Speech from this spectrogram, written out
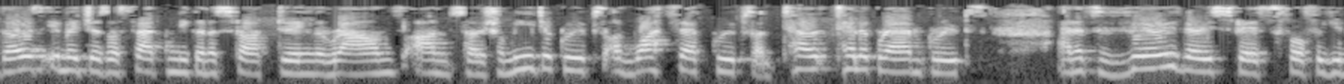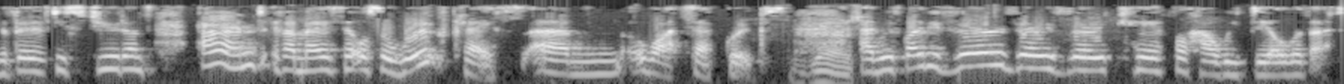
Those images are suddenly going to start doing the rounds on social media groups, on WhatsApp groups, on te- Telegram groups. And it's very, very stressful for university students and, if I may say, also workplace um, WhatsApp groups. Right. And we've got to be very, very, very careful how we deal with it.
